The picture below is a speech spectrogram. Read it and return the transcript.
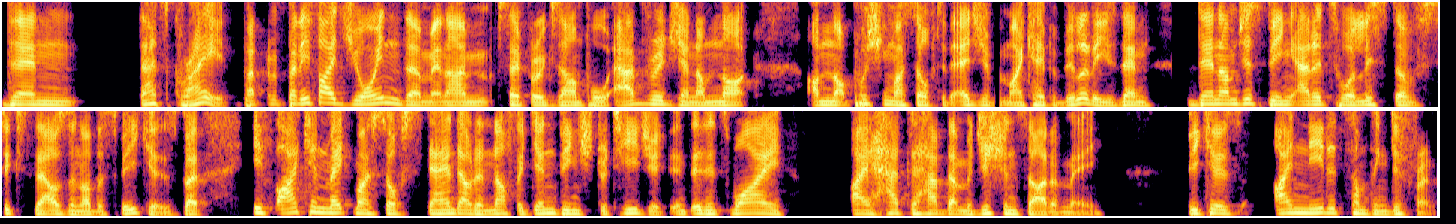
then that's great. But but if I join them and I'm say for example average and I'm not I'm not pushing myself to the edge of my capabilities, then then I'm just being added to a list of six thousand other speakers. But if I can make myself stand out enough, again being strategic, and, and it's why I had to have that magician side of me because I needed something different.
